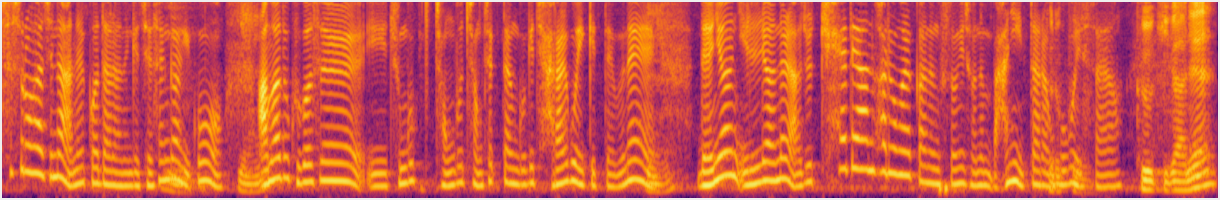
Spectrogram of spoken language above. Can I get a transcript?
스스로 하지는 않을 거다라는 게 제 생각이고 예. 아마도 그것을 이 중국 정부 정책 당국이 잘 알고 있기 때문에 예. 내년 1년을 아주 최대한 활용할 가능성이 저는 많이 있다라고 보고 그렇군요. 있어요. 그 기간에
